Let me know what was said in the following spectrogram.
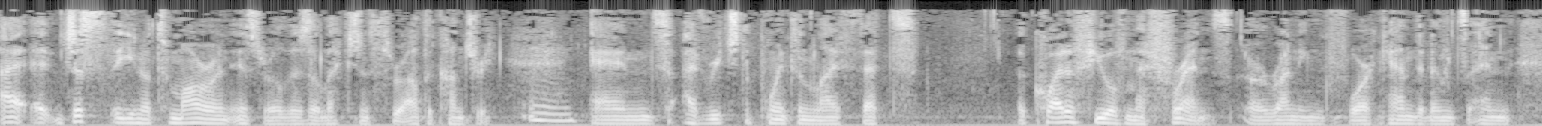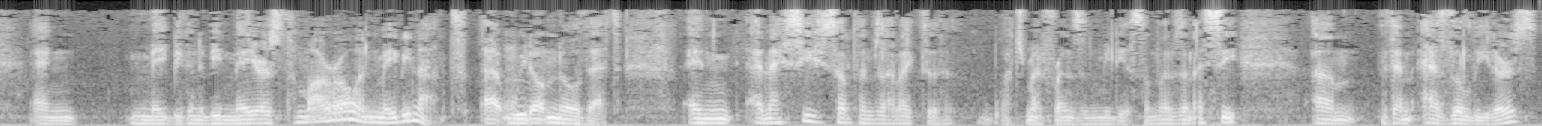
I, uh, just, you know, tomorrow in Israel there's elections throughout the country. And I've reached a point in life that quite a few of my friends are running for candidates and, and maybe going to be mayors tomorrow and maybe not. Uh, We don't know that. And, and I see sometimes I like to watch my friends in media sometimes and I see, um, them as the leaders.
